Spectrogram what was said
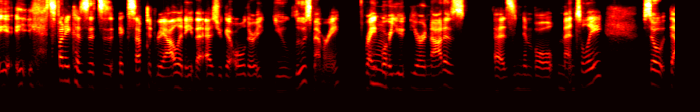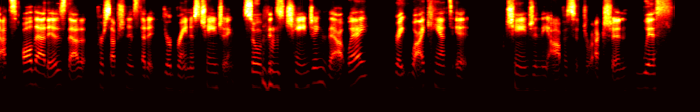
It, it- it's funny because it's accepted reality that as you get older you lose memory right? Mm. or you you're not as as nimble mentally. So that's all that is that perception is that it your brain is changing. So if Mhm. it's changing that way right why can't it change in the opposite direction with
